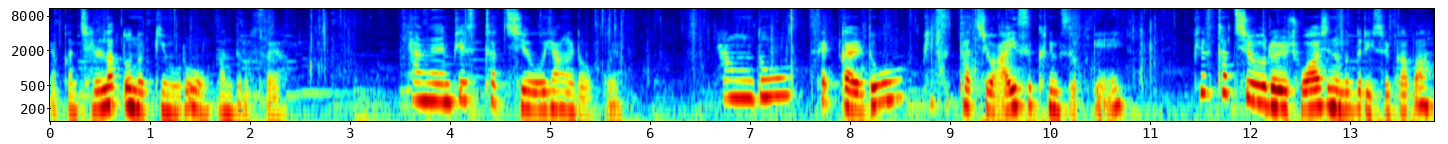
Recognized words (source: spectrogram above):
약간 젤라또 느낌으로 만들었어요. 향은 피스타치오 향을 넣었고요. 향도 색깔도 피스타치오 아이스크림스럽게 피스타치오를 좋아하시는 분들이 있을까봐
